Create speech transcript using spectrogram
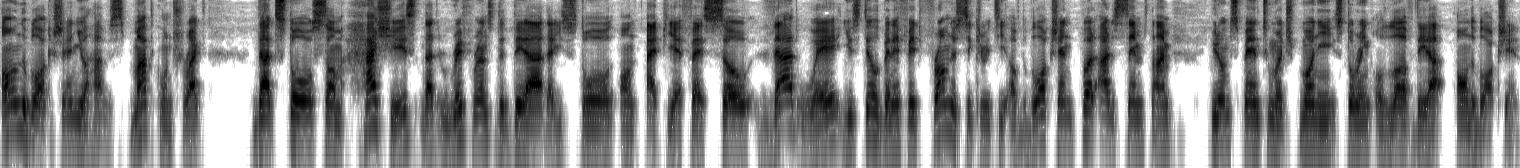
on the blockchain, you'll have a smart contract that stores some hashes that reference the data that is stored on IPFS. So that way you still benefit from the security of the blockchain, but at the same time, you don't spend too much money storing a lot of data on the blockchain.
